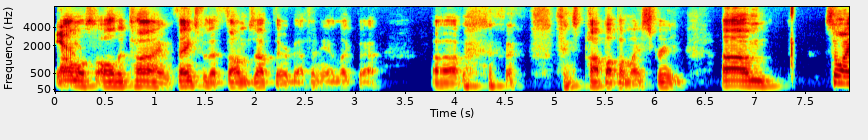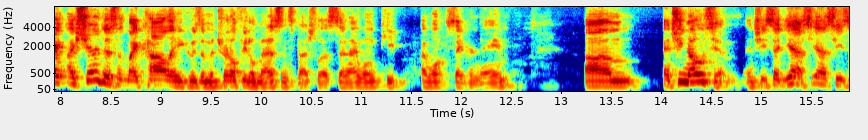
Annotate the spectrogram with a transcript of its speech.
yeah. almost all the time. Thanks for the thumbs up there, Bethany. I like that. Uh, things pop up on my screen. Um, so I, I shared this with my colleague, who's a maternal fetal medicine specialist, and I won't keep I won't say her name. Um, and she knows him. And she said yes yes he's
